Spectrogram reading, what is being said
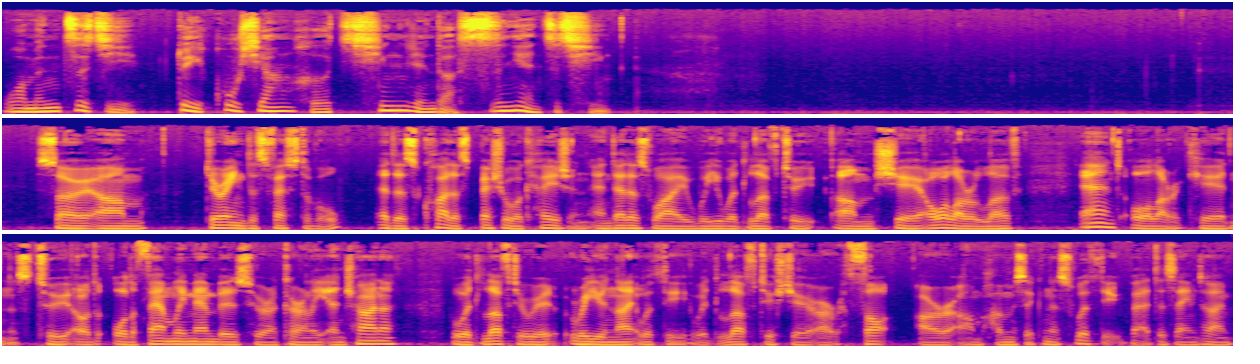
我们自己对故乡和亲人的思念之情。So, um, during this festival. It is quite a special occasion, and that is why we would love to um, share all our love and all our kindness to all the, all the, family members who are currently in China. We would love to re- reunite with you. We'd love to share our thought, our um, homesickness with you. But at the same time,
